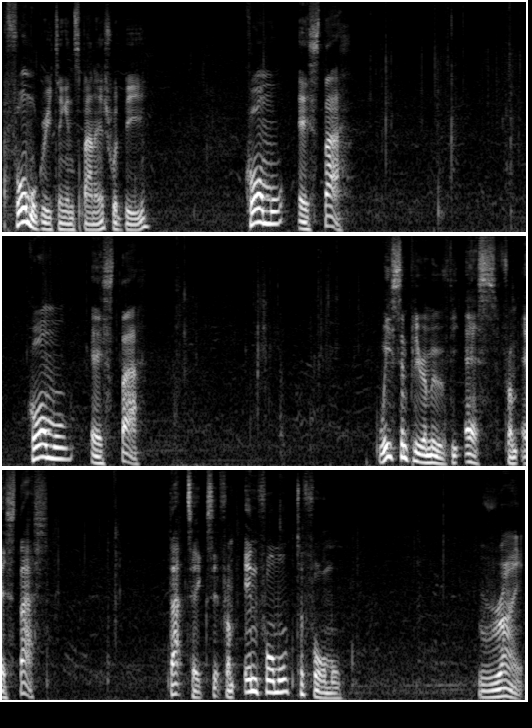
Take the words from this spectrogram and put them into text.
A formal greeting in Spanish would be ¿Cómo está? ¿Cómo está? We simply remove the S from estás. That takes it from informal to formal. Right,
